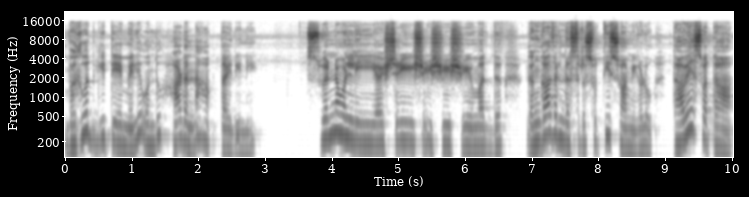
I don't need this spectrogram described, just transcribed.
ಭಗವದ್ಗೀತೆಯ ಮೇಲೆ ಒಂದು ಹಾಡನ್ನು ಹಾಕ್ತಾ ಇದ್ದೀನಿ. ಸ್ವರ್ಣವಳ್ಳಿಯ ಶ್ರೀ ಶ್ರೀ ಶ್ರೀ ಶ್ರೀಮದ್ ಗಂಗಾಧರನ ಸರಸ್ವತಿ ಸ್ವಾಮಿಗಳು ತಾವೇ ಸ್ವತಃ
